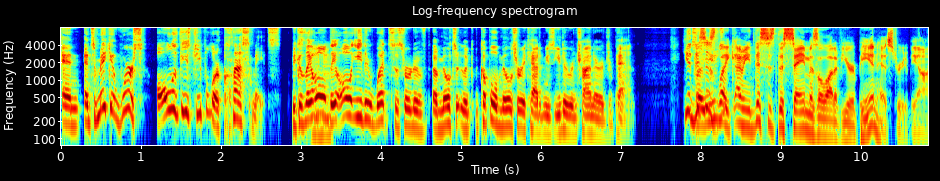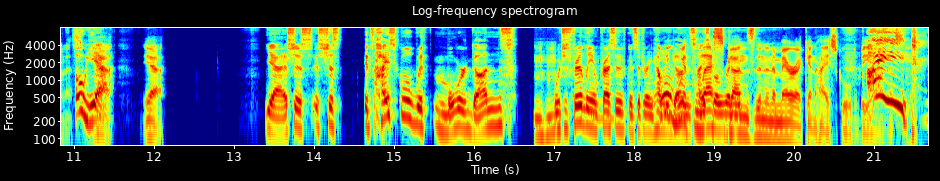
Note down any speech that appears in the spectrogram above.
And and to make it worse, all of these people are classmates because they all mm-hmm. they all either went to sort of a military, like a couple of military academies either in China or Japan. Yeah, this so is like I mean, this is the same as a lot of European history, to be honest. Oh yeah, yeah, yeah. Yeah, it's just it's just it's high school with more guns, mm-hmm. which is fairly impressive considering how or many guns. With less guns than an American high school, to be I,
